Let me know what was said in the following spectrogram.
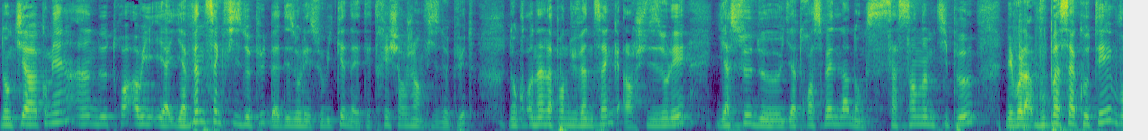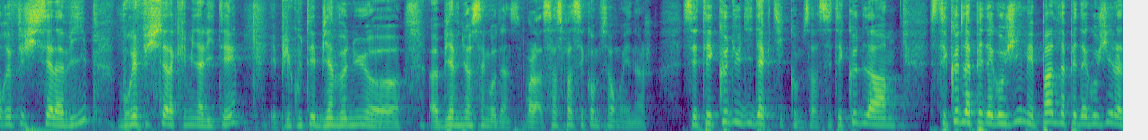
Donc il y a combien? 1, 2, 3, ah oui, il y, a, il y a 25 fils de pute. Bah, désolé, ce week-end a été très chargé en fils de pute. Donc on en a pendu 25. Alors je suis désolé, il y a ceux de il y a 3 semaines là, donc ça sent un petit peu. Mais voilà, vous passez à côté, vous réfléchissez à la vie, vous réfléchissez à la criminalité. Et puis écoutez, bienvenue, euh, euh, bienvenue à Saint-Gaudens. Voilà, ça se passait comme ça au Moyen-Âge. C'était que du didactique comme ça. C'était que de la, c'était que de la pédagogie, mais pas de la pédagogie à la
